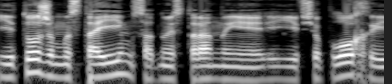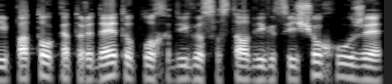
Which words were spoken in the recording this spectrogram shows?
и тоже мы стоим, с одной стороны, и все плохо, и поток, который до этого плохо двигался, стал двигаться еще хуже.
